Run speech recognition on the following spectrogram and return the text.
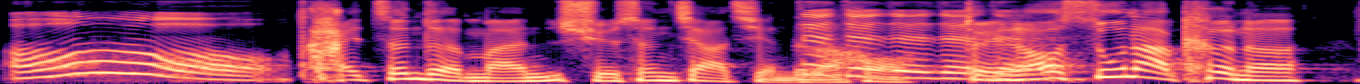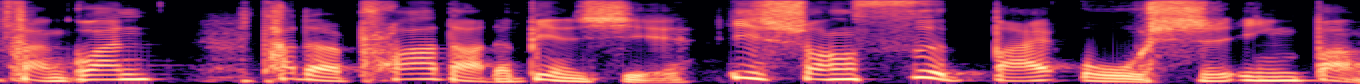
哦，还真的蛮学生价钱的。对对对对，对。然后苏纳克呢，反观他的 Prada 的便鞋，一双四百五十英镑，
